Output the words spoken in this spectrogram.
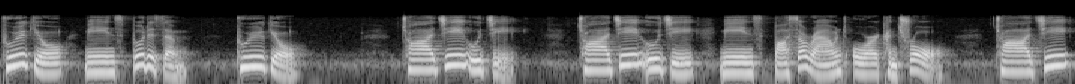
불교 means Buddhism. 불교. 좌지우지, 좌지우지 means boss around or control. 좌지우지.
